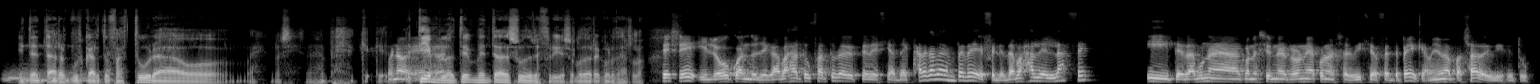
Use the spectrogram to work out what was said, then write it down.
intentar buscar tu factura o no sé bueno, eh, tiemblo me entra de sudor frío solo de recordarlo. Sí sí y luego cuando llegabas a tu factura te decía descárgala en PDF le dabas al enlace y te daba una conexión errónea con el servicio FTP que a mí me ha pasado y dices tú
